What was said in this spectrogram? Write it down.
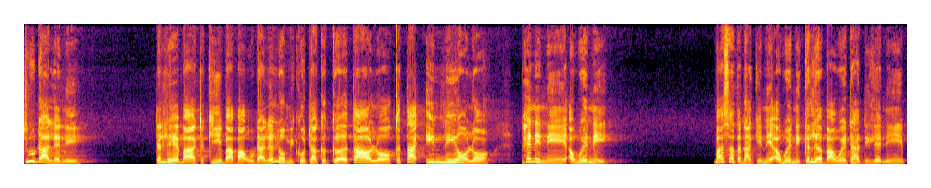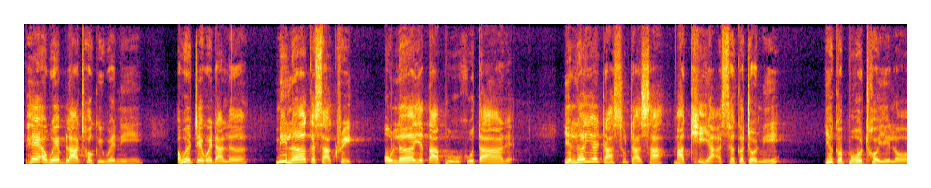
ဒူဒါလည်းနေတလဲပါတကြီးပါပါအိုဒါလဲလော်မီခုတာကကတာလောကတအင်းနေရောလောဖဲနေနေအဝဲနေဘာသာတနာကင်းနေအဝဲနေကလပါဝဲဓာတိလည်းနေဖဲအဝဲဘလားထောက်ကွေဝဲနေအဝဲတဲဝဲတာလဲမီလကဆာခရိအိုလယတပူခုတာတဲ့ယလယတာဆုတာစာမခိယအစကတော်နေယကဘောထော်ရဲ့လော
